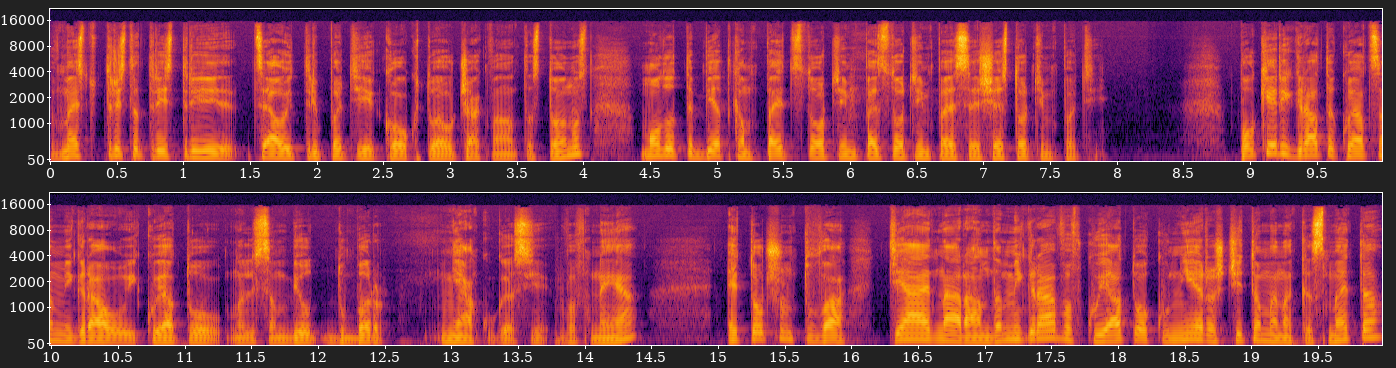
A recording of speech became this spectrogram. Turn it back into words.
вместо 333,3 пъти, колкото е очакваната стоеност, могат да те бият към 500, 550, 600 пъти. Покер играта, която съм играл и която нали, съм бил добър някога си в нея, е точно това. Тя е една рандъм игра, в която ако ние разчитаме на късмета,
